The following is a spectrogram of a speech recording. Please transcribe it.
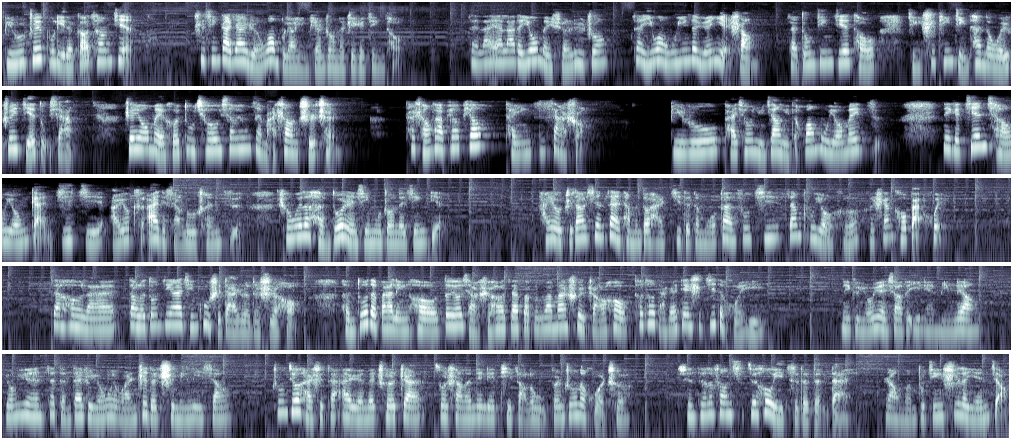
比如《追捕》里的高仓健，至今大家仍忘不了影片中的这个镜头。在拉呀拉的优美旋律中，在一望无垠的原野上，在东京街头警视厅警探的围追截堵下，真由美和杜秋相拥在马上驰骋。她长发飘飘，她英姿飒爽。比如《排球女将》里的荒木由美子，那个坚强、勇敢、积极而又可爱的小鹿纯子，成为了很多人心目中的经典。还有直到现在他们都还记得的模范夫妻三浦友和和山口百惠。再后来，到了《东京爱情故事》大热的时候，很多的八零后都有小时候在爸爸妈妈睡着后偷偷打开电视机的回忆。那个永远笑得一脸明亮，永远在等待着原味完治的赤名莉香，终究还是在爱媛的车站坐上了那列提早了五分钟的火车，选择了放弃最后一次的等待。让我们不禁湿了眼角。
